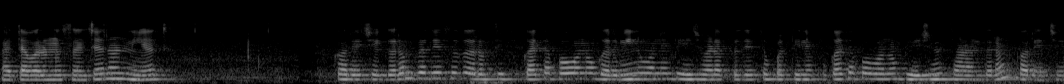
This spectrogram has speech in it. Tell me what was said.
વાતાવરણનું સંચારણ નિયત કરે છે. ગરમ પ્રદેશો તરફથી ફૂંકાતા પવનો ગરમીનું અને ભેજવાળા પ્રદેશો પરથીને ફૂંકાતા પવનો ભેજનું સ્થળાંતરણ કરે છે.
